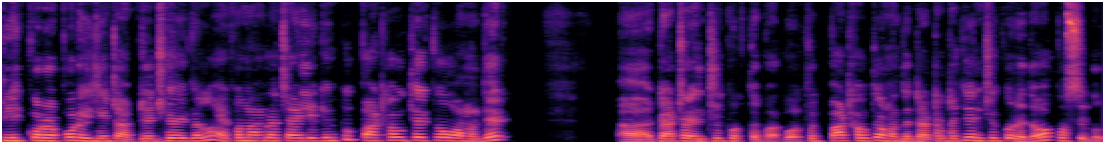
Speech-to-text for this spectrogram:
ক্লিক করার পর এই যেটা আপডেট হয়ে গেল, এখন আমরা চাইলে কিন্তু পাঠাও থেকেও আমাদের ডাটা এন্ট্রি করতে পারব। অর্থাৎ পাঠাওতে আমাদের ডাটাটাকে এন্ট্রি করে দেওয়া পসিবল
